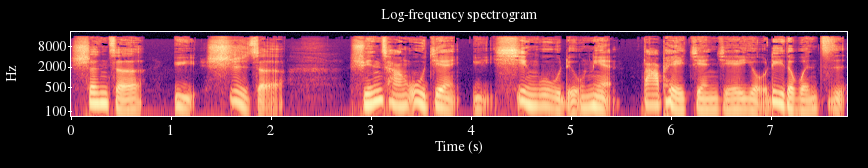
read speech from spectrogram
生者与逝者、寻常物件与信物留念，搭配简洁有力的文字，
